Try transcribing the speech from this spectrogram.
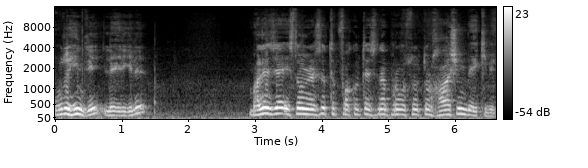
Ulu Hindi ile ilgili Malezya İslam Üniversitesi Tıp Fakültesinden Profesör Doktor Haşim ve ekibi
